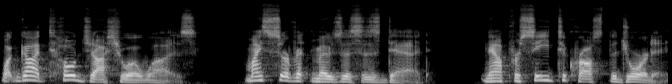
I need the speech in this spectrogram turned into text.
What God told Joshua was, My servant Moses is dead. Now proceed to cross the Jordan,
